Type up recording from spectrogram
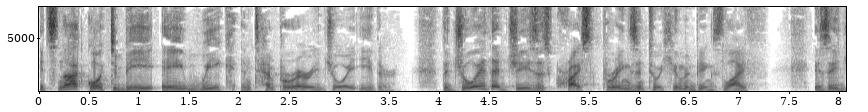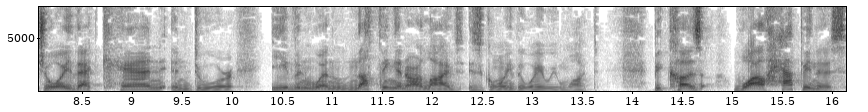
It's not going to be a weak and temporary joy either. The joy that Jesus Christ brings into a human being's life is a joy that can endure even when nothing in our lives is going the way we want. Because while happiness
